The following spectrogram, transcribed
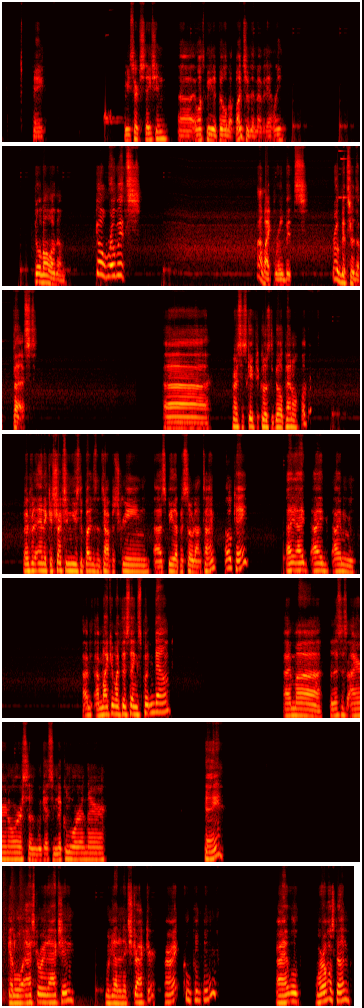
okay. Research station. Uh, it wants me to build a bunch of them, evidently. Build all of them. Go, robots! I like robots. Robots are the best. Uh, press escape to close the build panel. Okay. Wait for the end of construction. Use the buttons on the top of the screen. Uh, speed up and slow down time. Okay. I, I, I, I'm, I'm, I'm liking what this thing's putting down. I'm, uh, so this is iron ore, so we get some nickel ore in there. Okay. Got a little asteroid action. We got an extractor. All right, cool, cool, cool. All right, well, we're almost done.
